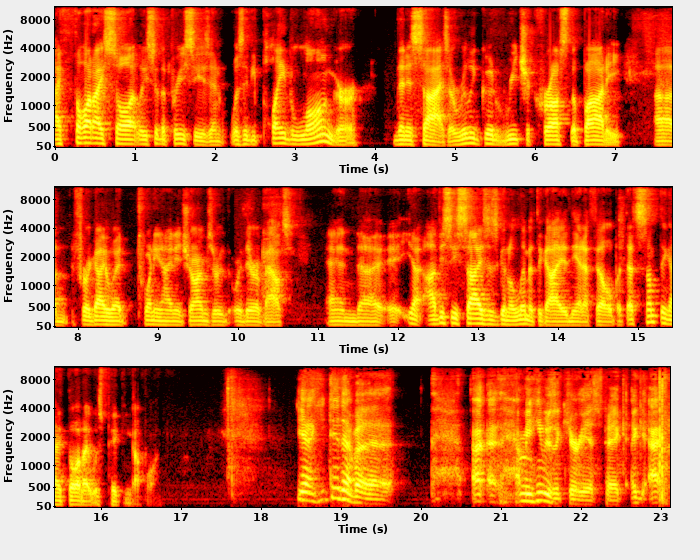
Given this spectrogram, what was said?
I thought I saw, at least in the preseason, was that he played longer than his size, a really good reach across the body um, for a guy who had 29 inch arms or, or thereabouts. And, uh, know, obviously size is going to limit the guy in the NFL, but that's something I thought I was picking up on. Yeah, he did have a I, I, mean, he was a curious pick. I, I,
